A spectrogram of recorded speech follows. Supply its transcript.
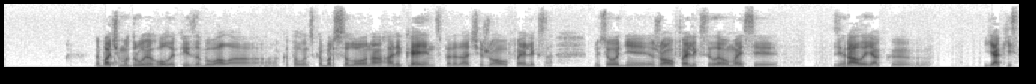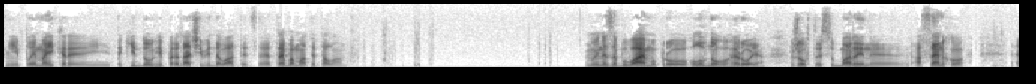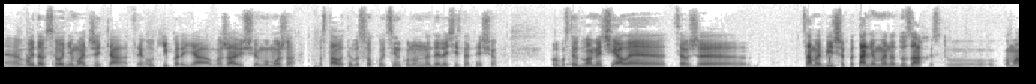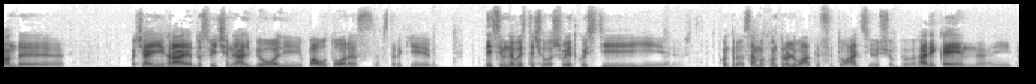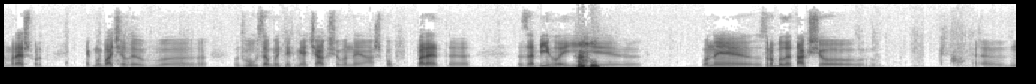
Ми бачимо другий гол, який забивала каталонська Барселона, Гаррі Кейн з передачі Жуао Фелікса. Ну, сьогодні Жуао Фелікс і Лео Месі зіграли як е, якісні плеймейкери, і такі довгі передачі віддавати це треба мати талант. Ну і не забуваємо про головного героя жовтої субмарини Асенхо. Е, Видав сьогодні матч життя цей голкіпер. Я вважаю, що йому можна поставити високу оцінку, ну, не дивлячись на те, що пропустив два м'ячі, але це вже саме більше питання у мене до захисту команди. Хоча і грає досвідчений Альбіолі, Пау Торес, все-таки десь їм не вистачило швидкості контр... саме контролювати ситуацію, щоб Гаррі Кейн і там Решфорд, як ми бачили в, в двох забитих м'ячах, що вони аж поперед е, забігли і вони зробили так, що е,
